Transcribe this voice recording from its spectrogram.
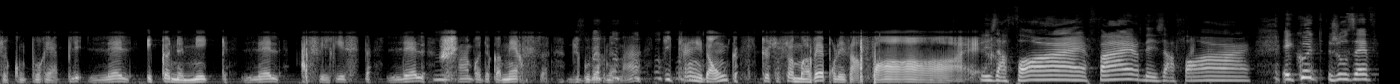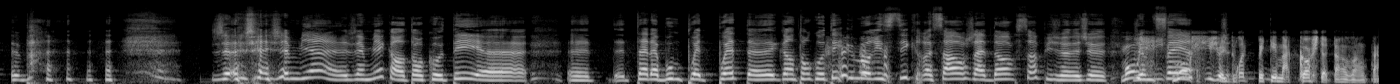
ce qu'on pourrait appeler l'aile économique, l'aile affairiste, l'aile chambre de commerce du gouvernement, qui craint donc que ce soit mauvais pour les affaires. Les affaires, faire des affaires. Écoute, Joseph, euh, j'aime bien, j'aime bien quand ton côté euh, euh, tadaboum pouette pouette, euh, quand ton côté humoristique ressort. J'adore ça, puis je, je, Moi je aussi, me fais. moi aussi, j'ai le droit de péter ma coche de temps en temps.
